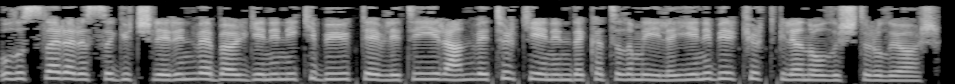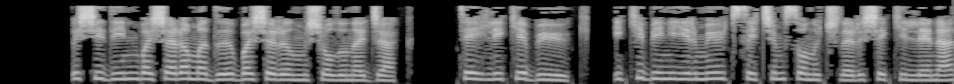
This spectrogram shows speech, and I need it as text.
Uluslararası güçlerin ve bölgenin iki büyük devleti İran ve Türkiye'nin de katılımı ile yeni bir Kürt planı oluşturuluyor. IŞİD'in başaramadığı başarılmış olunacak. Tehlike büyük. 2023 seçim sonuçları şekillenen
